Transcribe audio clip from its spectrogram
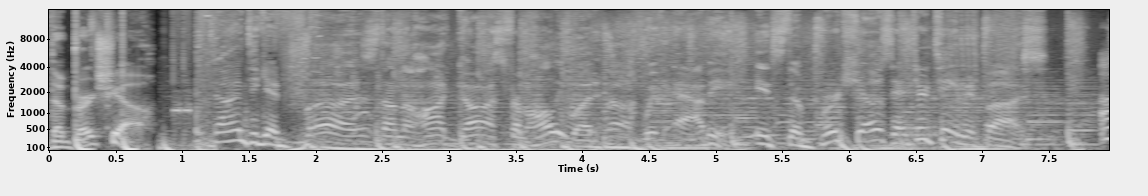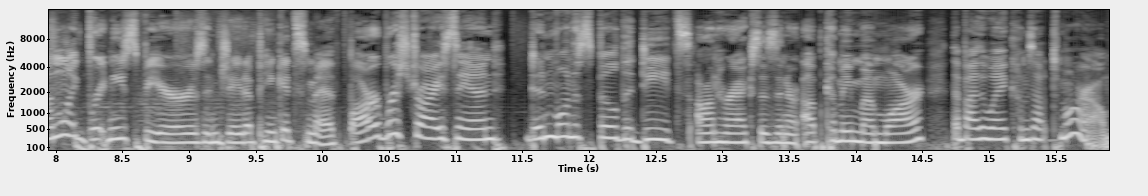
The Burt Show. Time to get buzzed on the hot goss from Hollywood with Abby. It's the Burt Show's entertainment buzz. Unlike Britney Spears and Jada Pinkett Smith, Barbra Streisand didn't want to spill the deets on her exes in her upcoming memoir that, by the way, comes out tomorrow.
